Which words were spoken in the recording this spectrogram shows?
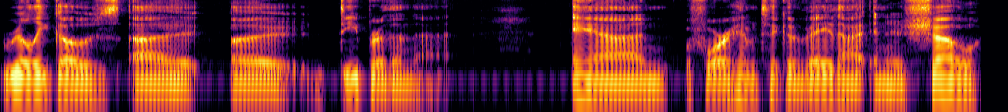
really goes uh, uh, deeper than that and for him to convey that in his show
